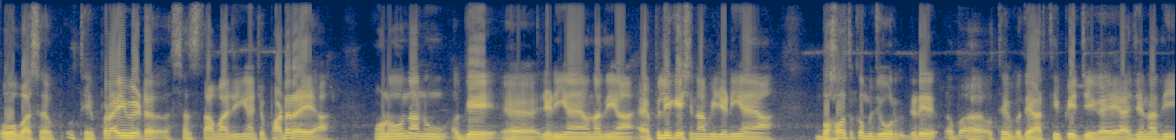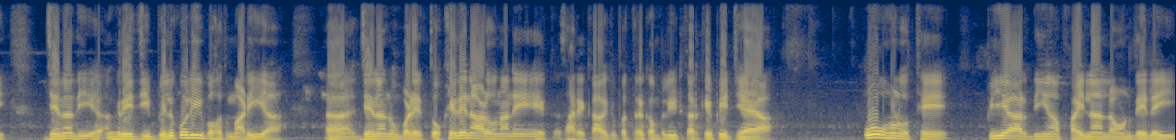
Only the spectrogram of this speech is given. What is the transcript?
ਉਹ ਬਸ ਉੱਥੇ ਪ੍ਰਾਈਵੇਟ ਸੰਸਥਾਵਾਂ ਜੀਆਂ ਚ ਪੜ ਰਹੇ ਆ। ਹੁਣ ਉਹਨਾਂ ਨੂੰ ਅੱਗੇ ਜਿਹੜੀਆਂ ਆ, ਉਹਨਾਂ ਦੀਆਂ ਐਪਲੀਕੇਸ਼ਨਾਂ ਵੀ ਜਿਹੜੀਆਂ ਆ, ਬਹੁਤ ਕਮਜ਼ੋਰ ਜਿਹੜੇ ਉੱਥੇ ਵਿਦਿਆਰਥੀ ਭੇਜੇ ਗਏ ਆ, ਜਿਨ੍ਹਾਂ ਦੀ ਜਿਨ੍ਹਾਂ ਦੀ ਅੰਗਰੇਜ਼ੀ ਬਿਲਕੁਲ ਹੀ ਬਹੁਤ ਮਾੜੀ ਆ। ਜਿਨ੍ਹਾਂ ਨੂੰ ਬੜੇ ਧੋਖੇ ਦੇ ਨਾਲ ਉਹਨਾਂ ਨੇ ਇਹ ਸਾਰੇ ਕਾਗਜ਼ ਪੱਤਰ ਕੰਪਲੀਟ ਕਰਕੇ ਭੇਜਿਆ ਆ। ਉਹ ਹੁਣ ਉੱਥੇ ਪੀਆਰ ਦੀਆਂ ਫਾਈਲਾਂ ਲਾਉਣ ਦੇ ਲਈ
